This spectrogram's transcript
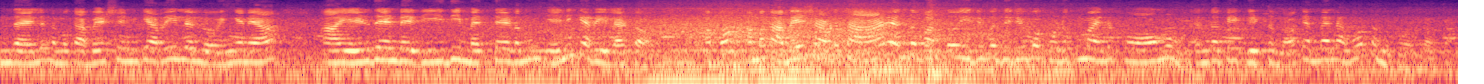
എന്തായാലും നമുക്ക് അപേക്ഷ എനിക്കറിയില്ലല്ലോ എങ്ങനെയാ ആ, എഴുതേണ്ട രീതി മെത്തേഡൊന്നും എനിക്കറിയില്ല കേട്ടോ. അപ്പോൾ നമുക്ക് അപേക്ഷ അവിടെ താഴെ എന്തോ പത്തോ ഇരുപത് രൂപ കൊടുക്കുമ്പോൾ അതിന്റെ ഫോമും എന്തൊക്കെ കിട്ടുന്നു. നമുക്ക് എന്തായാലും അങ്ങോട്ടൊന്ന് പോയി നോക്കാം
